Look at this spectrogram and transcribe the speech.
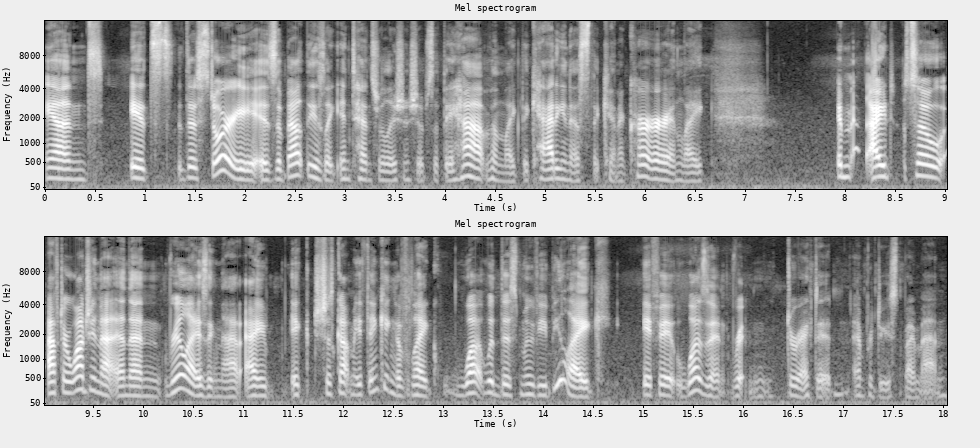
and it's the story is about these like intense relationships that they have and like the cattiness that can occur and like I so after watching that and then realizing that I it just got me thinking of like what would this movie be like if it wasn't written, directed, and produced by men.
